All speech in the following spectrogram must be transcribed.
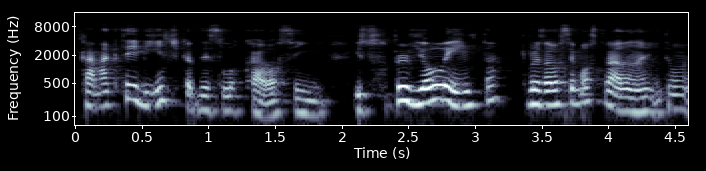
característica desse local, assim, e super violenta, que precisava ser mostrada, né? Então,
